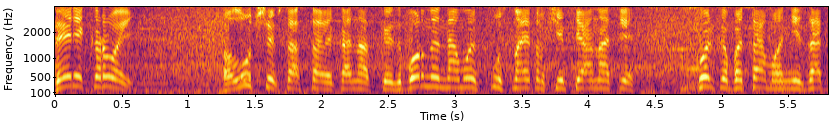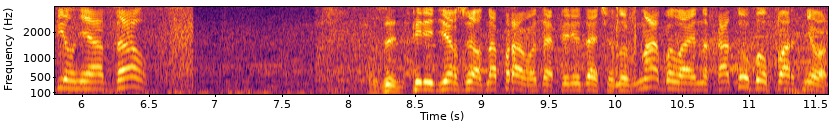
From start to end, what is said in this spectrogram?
Дерек Рой. Лучший в составе канадской сборной, на мой вкус, на этом чемпионате. Сколько бы там он ни забил, не отдал. Передержал направо, да, передача нужна была. И на ходу был партнер.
